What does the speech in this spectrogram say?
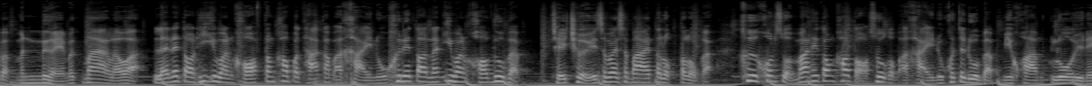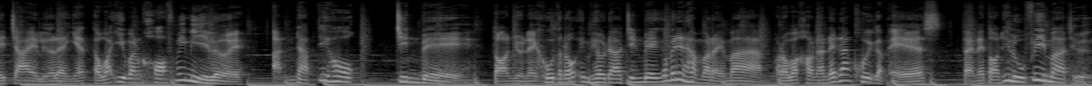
แบบมันเหนื่อยมากๆแล้วอะและในตอนที่อีวานคอฟต้องเข้าปะทะกับอาคายนุคือในตอนนั้นอีวานคอฟดูแบบเฉยๆ สบายๆ ตลกๆอะ คือคนส่วนมากที่ต้องเข้าต่อสู้กับอาคายนุก็จะดูแบบมีความกลัวอยู่ในใจหรืออะไรเงี้ย แต่ว่าอีวานคอฟไม่มีเลย อันดับที่ 6 จินเบย์ตอนอยู่ในคู่ทนกอิมเพลดาวจินเบย์ก็ไม่ได้ทำอะไรมาก เพราะว่าเขานั้นได้นั่งคุยกับเอสแต่ในตอนที่ลูฟี่มาถึง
